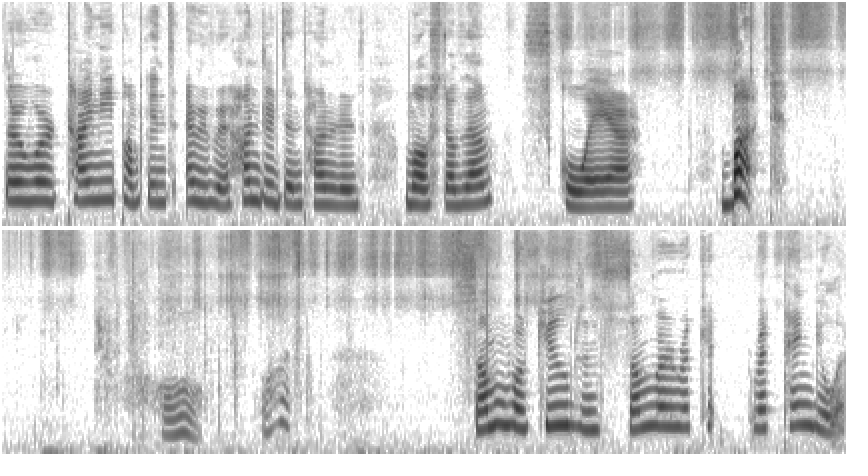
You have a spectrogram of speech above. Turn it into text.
there were tiny pumpkins everywhere, hundreds and hundreds, most of them square. But, oh, what? Some were cubes and some were rec rectangular.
